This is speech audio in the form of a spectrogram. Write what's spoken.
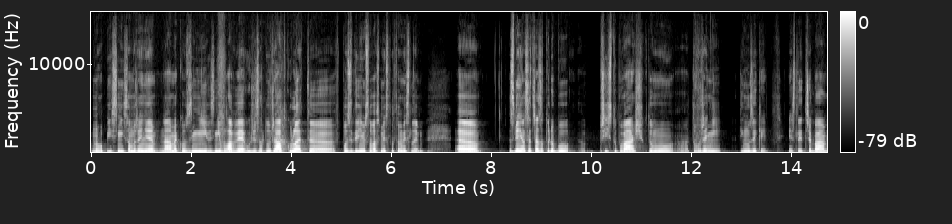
mnoho písní samozřejmě nám jako zní, zní v hlavě už za tu řádku let eh, v pozitivním slova smyslu, to myslím. Eh, změnil se třeba za tu dobu přístup váš k tomu eh, tvoření té muziky? Jestli třeba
